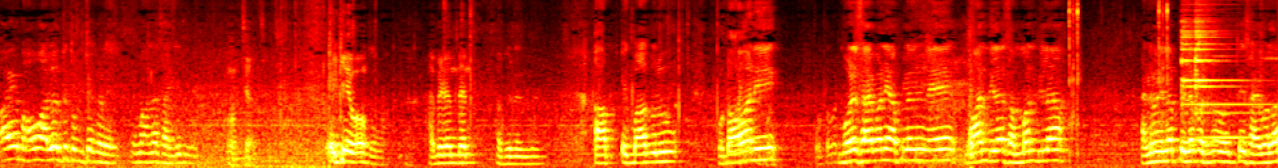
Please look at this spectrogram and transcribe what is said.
अरे भाऊ आलं होतं तुमच्याकडे. हे मला सांगितलं. ठीक आहे भाऊ अभिनंदन. अभिनंदन. आप एक बात बोलू? भावाने मोरे साहेबांनी आपल्याला लय मान दिला सन्मान दिला. आणि मला प्रश्न होते साहेबाला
